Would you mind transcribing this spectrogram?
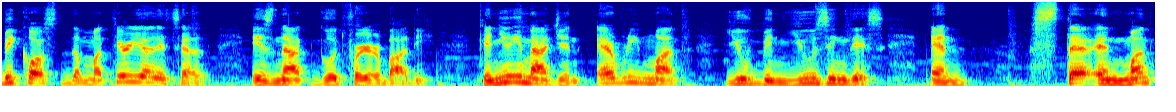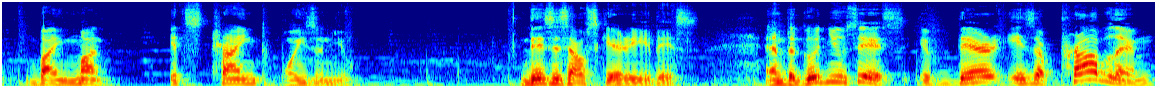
because the material itself is not good for your body. Can you imagine every month you've been using this and and month by month it's trying to poison you. This is how scary it is. And the good news is if there is a problem,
